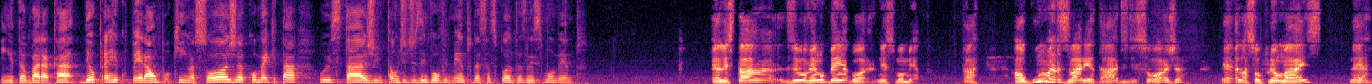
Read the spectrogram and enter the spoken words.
em Itambaracá, deu para recuperar um pouquinho a soja? Como é que está o estágio, então, de desenvolvimento dessas plantas nesse momento? Ela está desenvolvendo bem agora, nesse momento, tá? Algumas variedades de soja ela sofreu mais, né,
